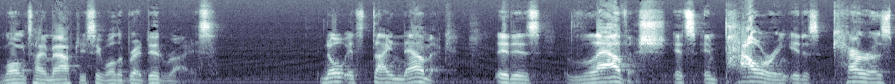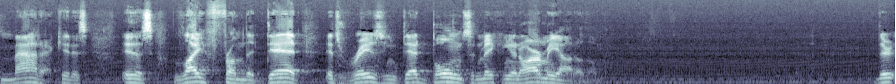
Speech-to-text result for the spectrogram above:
long time after you see, well, the bread did rise. No, it's dynamic. It is lavish. It's empowering. It is charismatic. It is, it is life from the dead. It's raising dead bones and making an army out of them. There,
